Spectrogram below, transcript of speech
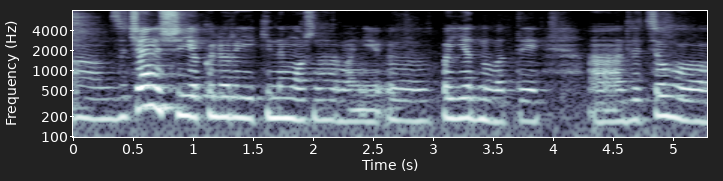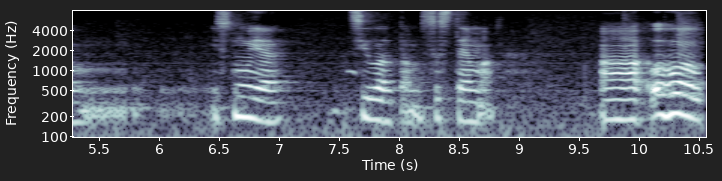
А, Звичайно, що є кольори, які не можна гармоні... е, поєднувати. Для цього існує ціла там система. Ого,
